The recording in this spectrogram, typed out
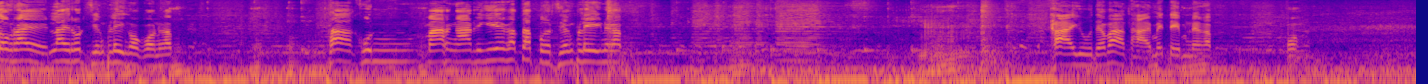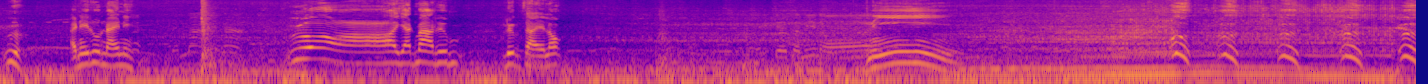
ต้องไล่ไล่รถเสียงเพลงออกก่อนครับ ถ้าคุณมางานอย่างนี้ครับ ถ้าเปิดเสียงเพลงนะครับ ถ่ายอยู่แต่ว่าถ่ายไม่เต็มนะครับอื้ออันนี้รุ่นไหนนี่ยันมาลืมลืมใส่ล็อก ตัวนี้หน่อยนี่อื้ออื้ออื้ออื้ออื้อ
